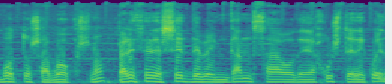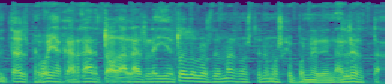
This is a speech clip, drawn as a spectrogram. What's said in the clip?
votos a Vox, ¿no? Parece de sed de venganza o de ajuste de cuentas. Me voy a cargar todas las leyes. Todos los demás nos tenemos que poner en alerta.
